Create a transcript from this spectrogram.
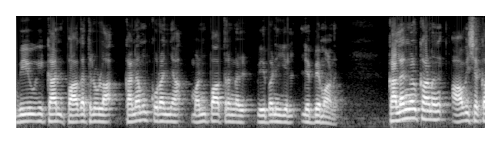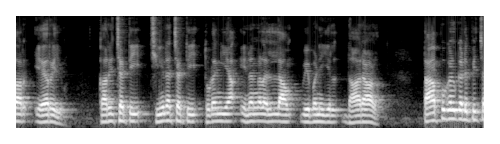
ഉപയോഗിക്കാൻ പാകത്തിലുള്ള കനം കുറഞ്ഞ മൺപാത്രങ്ങൾ വിപണിയിൽ ലഭ്യമാണ്. കലങ്ങൾക്കാണ് ആവശ്യക്കാർ ഏറെയും. കറിച്ചട്ടി ചീനച്ചട്ടി തുടങ്ങിയ ഇനങ്ങളെല്ലാം വിപണിയിൽ ധാരാളം. ടാപ്പുകൾ ഘടിപ്പിച്ച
